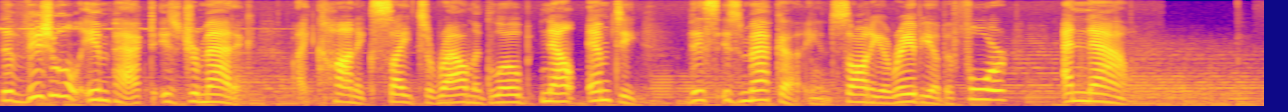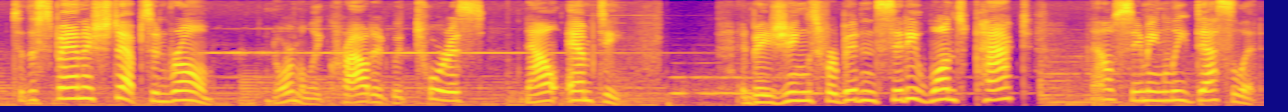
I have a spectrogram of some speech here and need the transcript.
The visual impact is dramatic. Iconic sites around the globe now empty. This is Mecca in Saudi Arabia before and now. To the Spanish Steps in Rome, normally crowded with tourists, now empty. And Beijing's Forbidden City, once packed, now seemingly desolate.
